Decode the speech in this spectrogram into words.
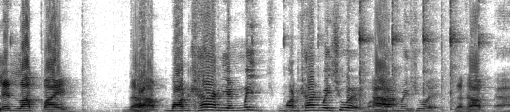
เล่นลับไปหม นะอครับ หมอนข้างยังไม่หมอนข้างไม่ช่วย หมอนข้างอ่าไม่ช่วยนะครับนะ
